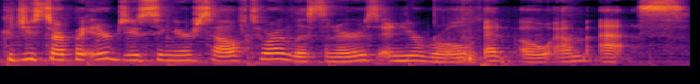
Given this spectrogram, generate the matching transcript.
Could you start by introducing yourself to our listeners and your role at OMS?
